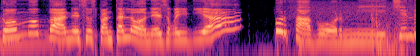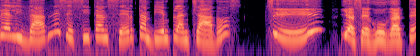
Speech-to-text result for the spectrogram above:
¿Cómo van esos pantalones, Ridia? Por favor, Mitch, ¿en realidad necesitan ser también planchados? Sí, y asegúrate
